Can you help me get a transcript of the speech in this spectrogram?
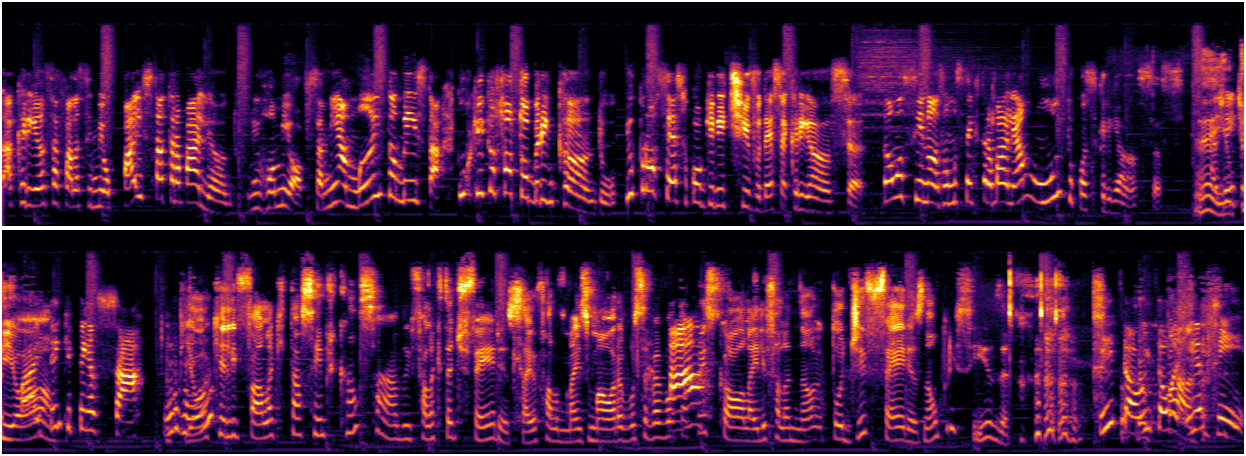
a criança fala assim: meu pai está trabalhando em home office, a minha mãe também está. Por que, que eu só tô brincando? E o processo cognitivo dessa criança? Então, assim, nós vamos ter que trabalhar muito com as crianças. É, a gente pior, vai ter que pensar. O uhum. pior é que ele fala que tá sempre cansado e fala que tá de férias. Aí eu falo, mas uma hora você vai voltar ah. pra escola. Aí ele fala, não, eu tô de férias, não precisa. Então, então, e assim,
